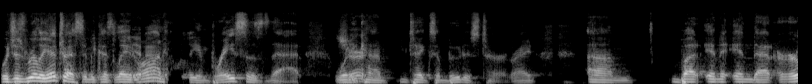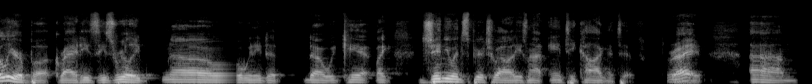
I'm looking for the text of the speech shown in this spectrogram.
Which is really interesting because later Yeah. on, he really embraces that when Sure. he kind of takes a Buddhist turn, right? Um, but in in that earlier book, right, he's he's really no, we need to no, we can't like genuine spirituality is not anti-cognitive, right Um,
